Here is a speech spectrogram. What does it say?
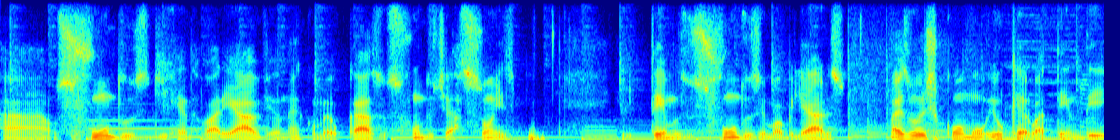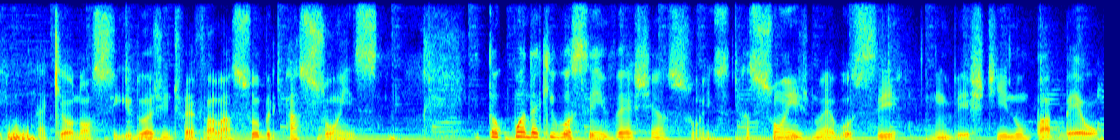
a, os fundos de renda variável, né, como é o caso, os fundos de ações, e temos os fundos imobiliários. Mas hoje, como eu quero atender aqui ao nosso seguidor, a gente vai falar sobre ações. Então, quando é que você investe em ações? Ações não é você investir num papel.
